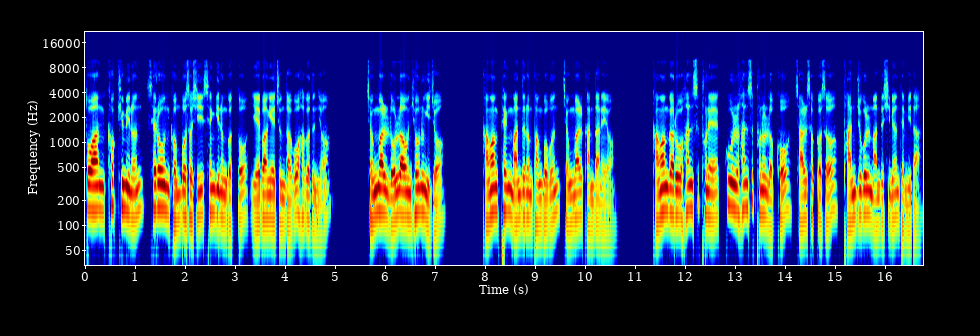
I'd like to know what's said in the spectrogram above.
또한 커큐민은 새로운 검버섯이 생기는 것도 예방해 준다고 하거든요. 정말 놀라운 효능이죠. 강황팩 만드는 방법은 정말 간단해요. 강황가루 한 스푼에 꿀 한 스푼을 넣고 잘 섞어서 반죽을 만드시면 됩니다.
